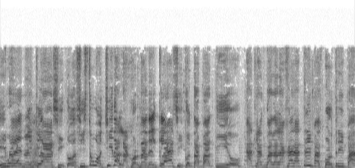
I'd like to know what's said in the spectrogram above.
Y bueno, el clásico. Así estuvo chida la jornada del clásico, tapatío. Atlas Guadalajara, tripas por tripas.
